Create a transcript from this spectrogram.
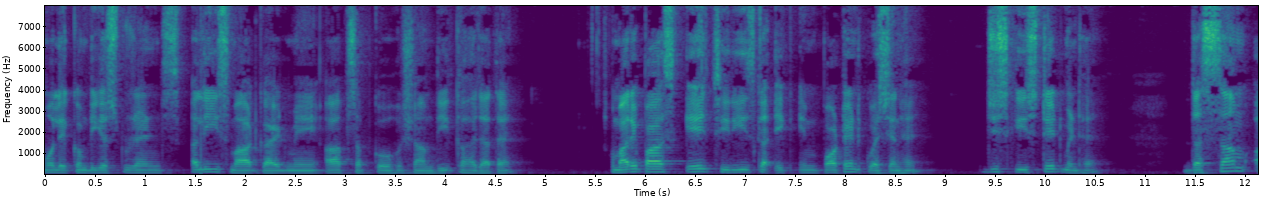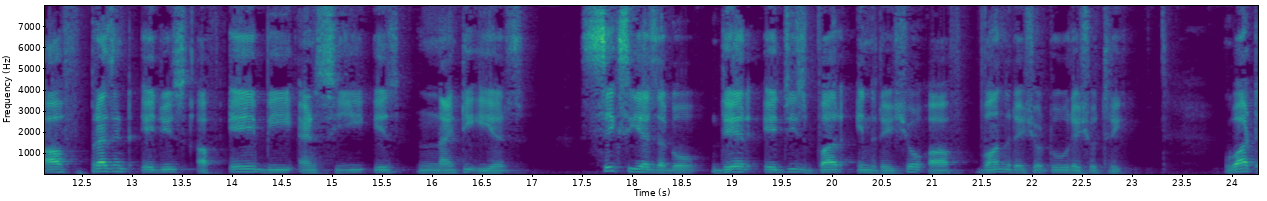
वालेकुम dear students. Ali smart guide में आप सबको खुश आमदीद कहा जाता है। हमारे पास एज सीरीज़ का एक इंपॉर्टेंट क्वेश्चन है, जिसकी स्टेटमेंट है, the sum of present ages of A, B and C is 90 years six years ago, their ages were in ratio of one, ratio two, ratio three. What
